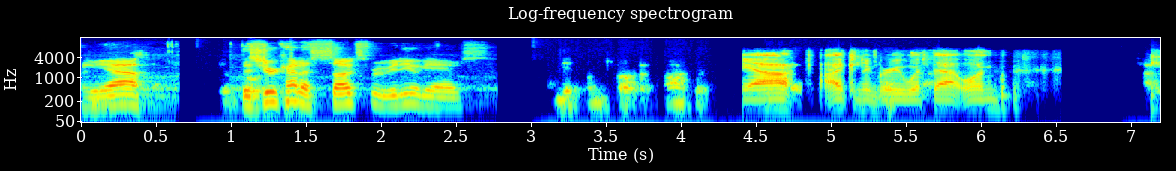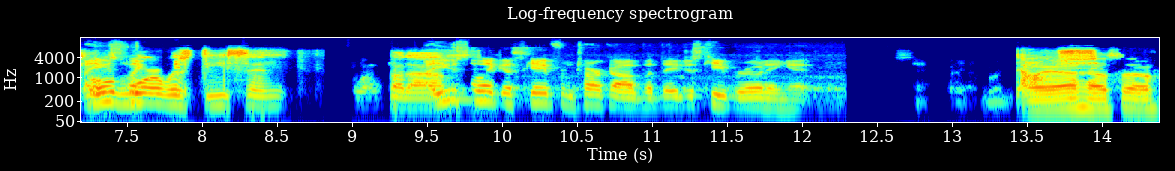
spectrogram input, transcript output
Yeah, this year kind of sucks for video games. Yeah, I can agree with that one. I Cold used, to, like, War was decent, but I um, used to like Escape from Tarkov, but they just keep ruining it. Oh yeah, how so?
